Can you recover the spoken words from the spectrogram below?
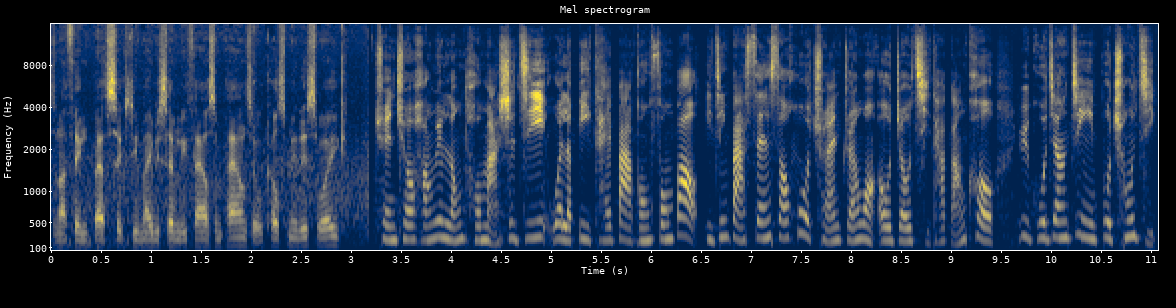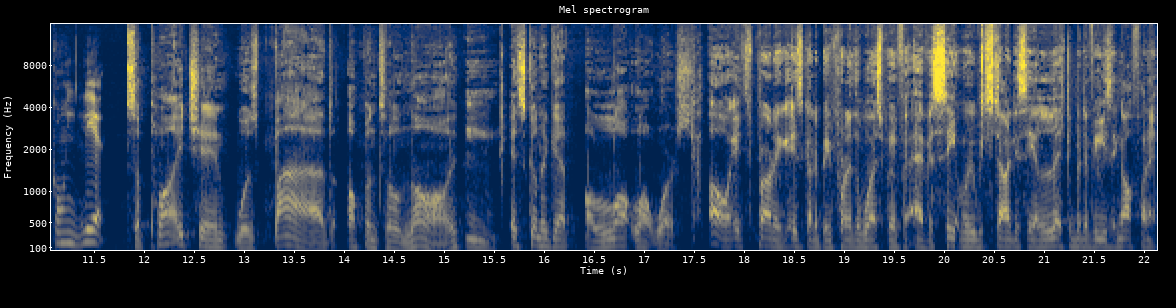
then I think about 60, maybe 70,000 pounds it will cost me this week. 全球航运龙头马士基为了避开罢工风暴，已经把三艘货船转往欧洲其他港口，预估将进一步冲击供应链。Supply chain was bad up until now. Mm. It's going to get a lot, lot worse. Oh, it's probably it's going to be probably the worst we've ever seen. We were starting to see a little bit of easing off on it,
